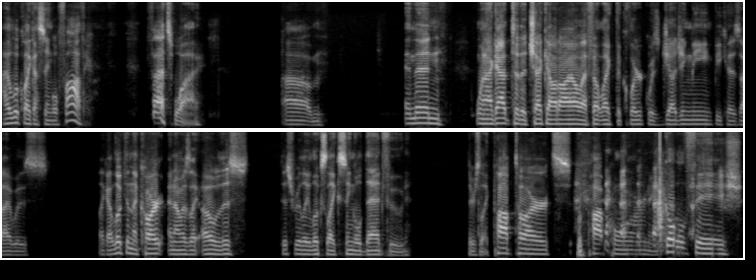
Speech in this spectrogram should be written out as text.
I look like a single father. That's why. Um, and then when I got to the checkout aisle, I felt like the clerk was judging me because I was like I looked in the cart and I was like, "Oh, this this really looks like single dad food." There's like Pop Tarts, popcorn, and goldfish,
